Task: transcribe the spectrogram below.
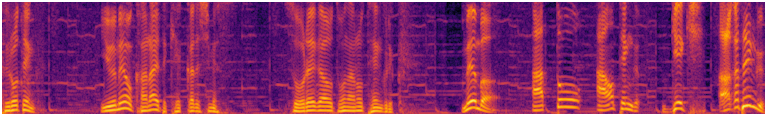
プロテング。夢を叶えて結果で示す。それが大人の天狗力メンバ圧倒青天狗ー激赤天狗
